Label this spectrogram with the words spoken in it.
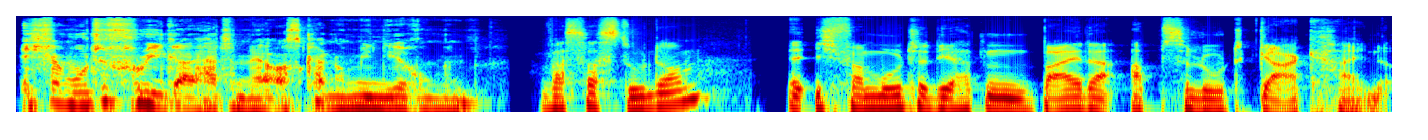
Ich vermute, Free Guy hatte mehr Oscar-Nominierungen. Was sagst du, Dom? Ich vermute, die hatten beide absolut gar keine.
